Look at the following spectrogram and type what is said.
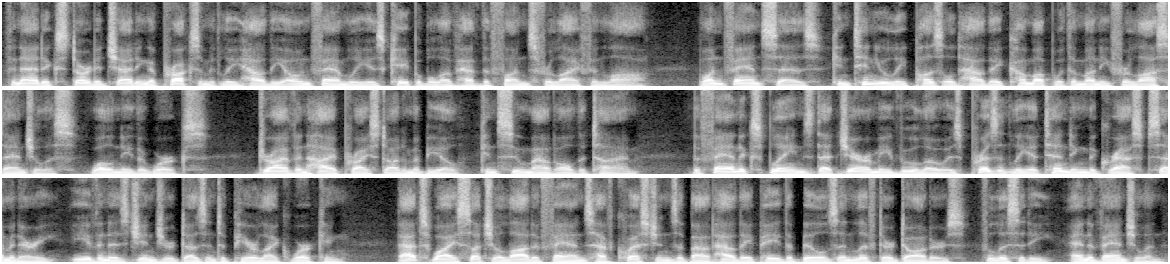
fanatics started chatting approximately how the own family is capable of have the funds for life in law. One fan says, continually puzzled how they come up with the money for Los Angeles, well neither works. Drive an high-priced automobile, consume out all the time. The fan explains that Jeremy Vuolo is presently attending the Grasp Seminary, even as Jinger doesn't appear like working. That's why such a lot of fans have questions about how they pay the bills and lift their daughters, Felicity and Evangeline,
